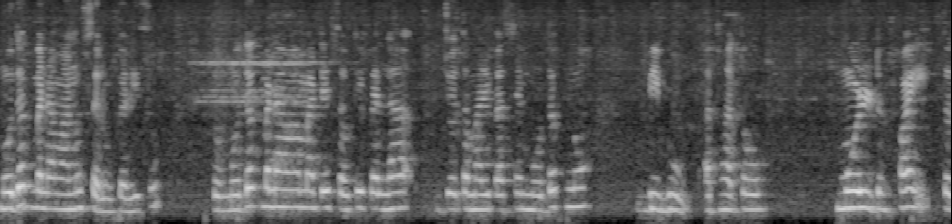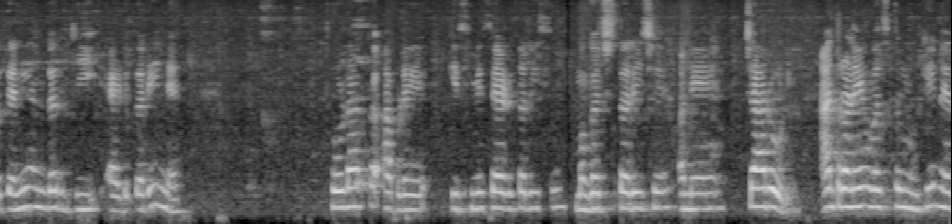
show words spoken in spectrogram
મોદક બનાવવાનું શરૂ કરીશું. તો મોદક બનાવવા માટે સૌથી પહેલાં જો તમારી પાસે મોદકનું બીબું અથવા તો મોલ્ડ હોય, તો તેની અંદર ઘી એડ કરીને થોડાક આપણે કિસમિસ એડ કરીશું, મગજતરી છે અને ચારોળી. આ ત્રણેય વસ્તુ મૂકીને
